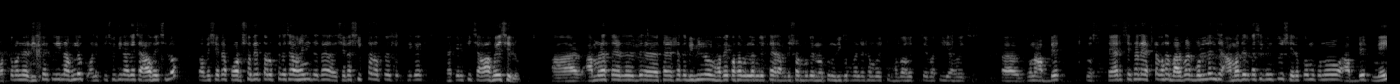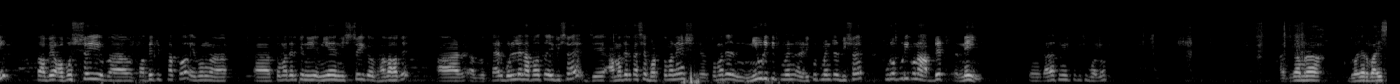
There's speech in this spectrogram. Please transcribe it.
বর্তমানে রিসেন্টলি না হলেও অনেক কিছুদিন আগে চাওয়া হয়েছিল, তবে সেটা পর্ষদের তরফ থেকে চাওয়া হয়নি, সেটা সেটা শিক্ষা দপ্তর থেকে ভ্যাকেন্সি চাওয়া হয়েছিল। আর আমরা স্যার স্যারের সাথে বিভিন্নভাবে কথা বললাম যে স্যার আমাদের সম্পর্কে নতুন রিক্রুটমেন্টের সম্পর্কে কি ভাবা হচ্ছে বা কি আহ, কোনো আপডেট তো স্যার সেখানে একটা কথা বারবার বললেন যে আমাদের কাছে কিন্তু সেরকম কোনো আপডেট নেই। তবে অবশ্যই পজিটিভ থাকো এবং তোমাদেরকে নিয়ে নিয়ে নিশ্চয়ই ভাবা হবে। আর স্যার বললেন আপাতত এই বিষয়ে যে আমাদের কাছে বর্তমানে তোমাদের নিউ রিক্রুটমেন্ট রিক্রুটমেন্টের বিষয়ে পুরোপুরি কোনো আপডেট নেই। তো দাদা তুমি একটু কিছু বলো। আজকে আমরা দু হাজার বাইশ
